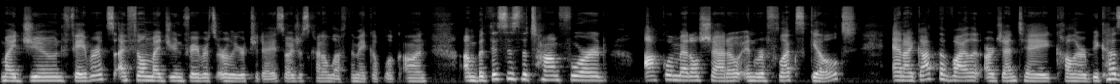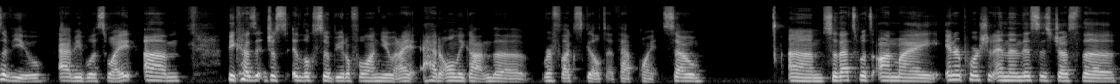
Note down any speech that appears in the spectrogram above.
my June favorites. I filmed my June favorites earlier today, so I just kind of left the makeup look on. Um, but this is the Tom Ford Aqua Metal Shadow in Reflects Gilt, and I got the Violet Argente color because of you, Abby Bliss White, um, because it just it looks so beautiful on you, and I had only gotten the Reflects Gilt at that point. So um, so that's what's on my inner portion. And then this is just the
